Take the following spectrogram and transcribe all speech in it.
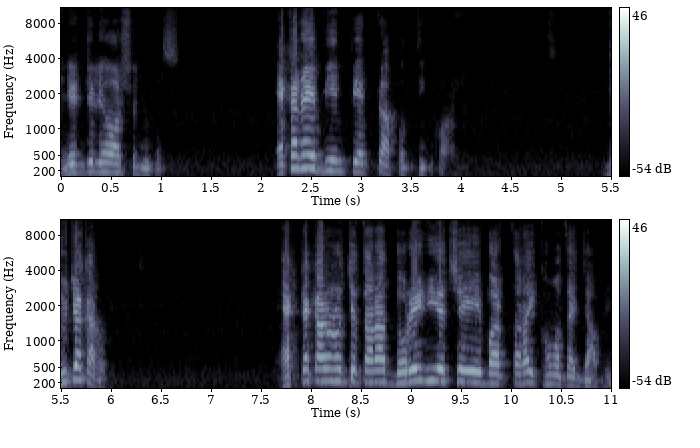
নির্দলীয় হওয়ার সুযোগ আছে। এখানে বিএনপি একটু আপত্তি করে। দুইটা কারণ। একটা কারণ হচ্ছে তারা ধরে নিয়েছে, এবার তারাই ক্ষমতায় যাবে।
